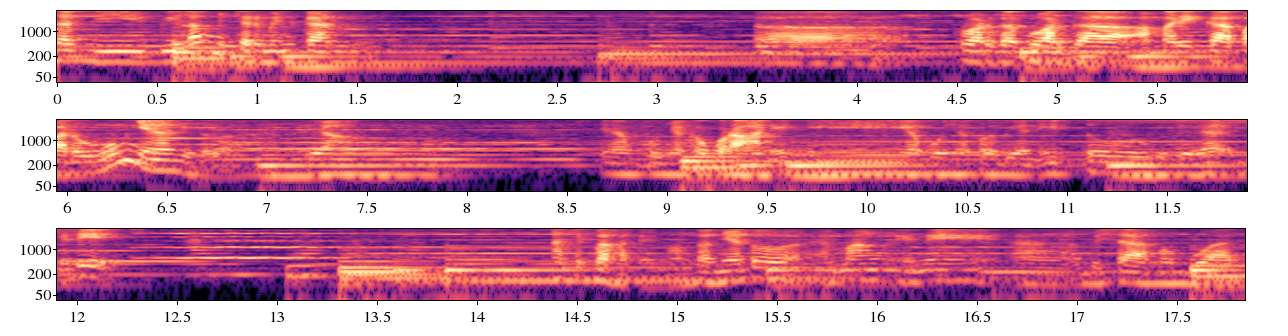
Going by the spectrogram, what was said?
bisa dibilang mencerminkan keluarga-keluarga Amerika pada umumnya gitu loh. Yang yang punya kekurangan ini yang punya kelebihan itu gitu ya. Jadi asik banget ya. Nontonnya tuh emang ini uh, bisa membuat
